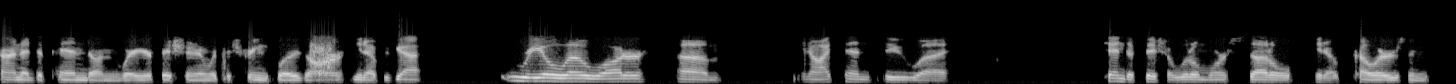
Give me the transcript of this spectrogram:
kind of depend on where you're fishing and what the stream flows are. You know, if we've got real low water, um, you know, I tend to uh, tend to fish a little more subtle, you know, colors and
